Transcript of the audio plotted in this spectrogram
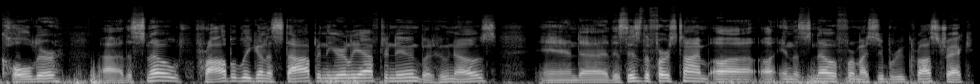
colder. Uh, the snow probably going to stop in the early afternoon, but who knows? And uh, this is the first time uh, uh in the snow for my Subaru Crosstrek.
